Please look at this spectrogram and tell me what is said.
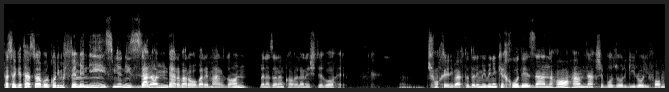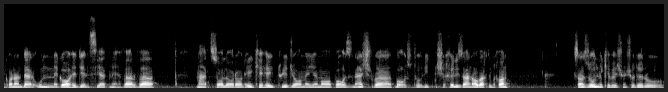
پس اگه تصور کنیم فمینیسم یعنی زنان در برابر مردان به نظرم کاملا اشتباهه. چون خیلی وقتا داریم می‌بینیم که خود زنها هم نقش بزرگی رو ایفا می‌کنن در اون نگاه جنسیت محور و مرد سالارانه ای که هی توی جامعه ما بازنشر و باز تولید میشه. خیلی زنها وقتی می‌خوان مثلا ظلمی که بهشون شده رو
